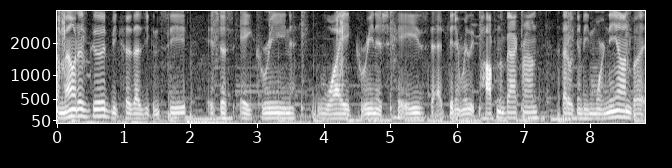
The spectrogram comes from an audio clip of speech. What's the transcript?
come out as good because as you can see, it's just a green, white, greenish haze that didn't really pop from the background. I thought it was gonna be more neon, but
